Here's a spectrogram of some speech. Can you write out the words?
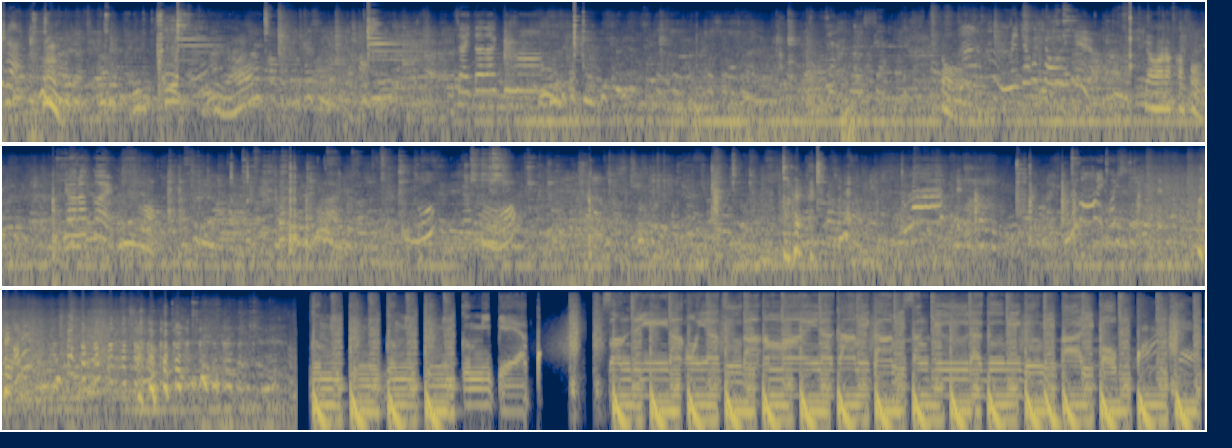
うんいいよじゃあいただきます。どううん、めちゃくちゃ美味しい。柔らかそう柔らかい。お？あれ？うまーって。あれが美味しい。あれ？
